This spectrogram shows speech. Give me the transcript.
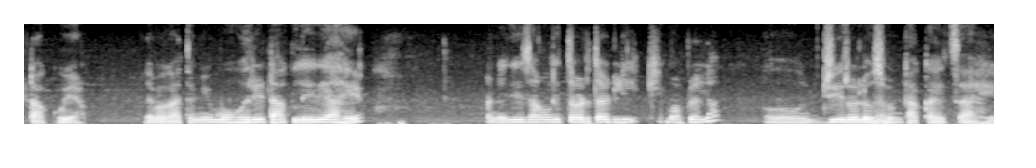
टाकूया. हे बघा आता मी मोहरी टाकलेली आहे आणि ती चांगली तडतडली की मग आपल्याला जिरं लसूण टाकायचं आहे.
